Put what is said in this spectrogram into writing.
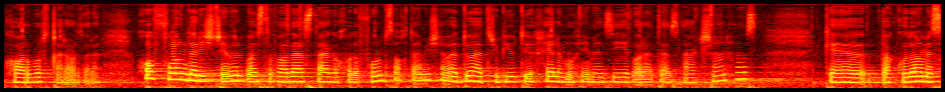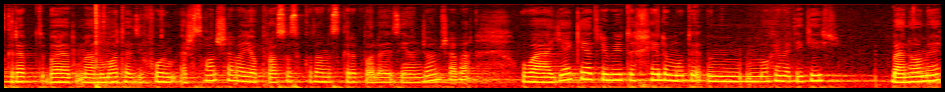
کاربرد قرار داره. خب فرم در HTML با استفاده از tag خود فرم ساخته میشه و دو attribute خیلی مهم از عبارت از اکشن هست. که با کدام script باید معلومات از این فرم ارسال شود یا process کدام script بالای از انجام شود و یک attribute خیلی مهم دیگه به نام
